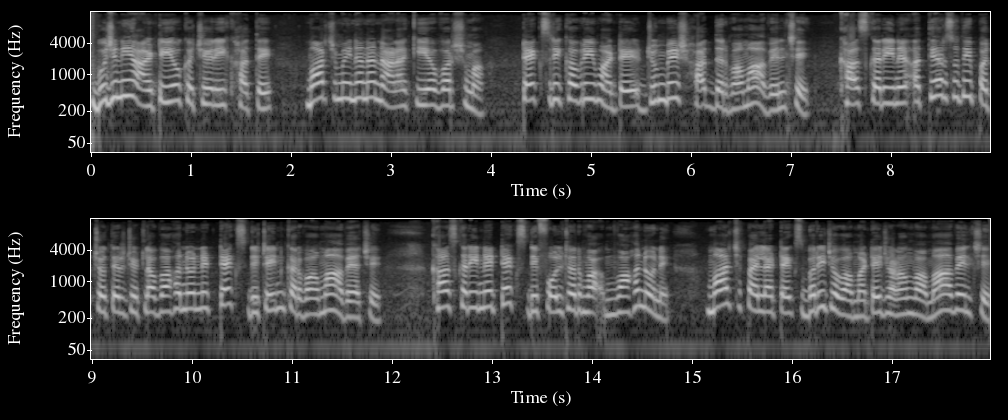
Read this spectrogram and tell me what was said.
ભુજની આરટીઓ કચેરી ખાતે માર્ચ મહિનાના નાણાકીય વર્ષમાં ટેક્સ રિકવરી માટે ઝુંબેશ હાથ ધરવામાં આવેલ છે. ખાસ કરીને અત્યાર સુધી પચોતેર જેટલા વાહનોને ટેક્સ ડિટેઇન કરવામાં આવ્યા છે. ખાસ કરીને ટેક્સ ડિફોલ્ટર વાહનોને માર્ચ પહેલાં ટેક્સ ભરી જવા માટે જણાવવામાં આવેલ છે.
